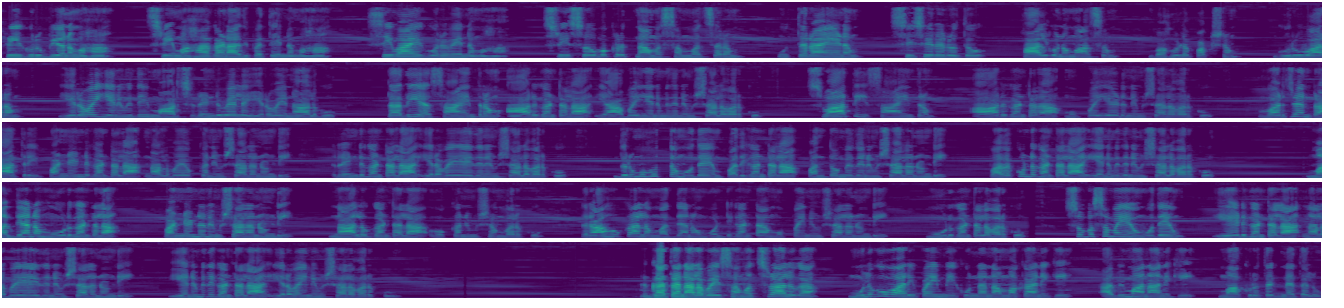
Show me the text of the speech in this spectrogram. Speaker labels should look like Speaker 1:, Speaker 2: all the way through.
Speaker 1: శ్రీ గురుభ్యో నమ. శ్రీ మహాగణాధిపతే నమ. శివాయ గురువే నమ. శ్రీ శోభకృత్ నామ సంవత్సరం ఉత్తరాయణం శిశిర ఋతువు పాల్గొన మాసం బహుళపక్షం గురువారం ఇరవై ఎనిమిది మార్చ్ రెండు వేల ఇరవై నాలుగు తదియ సాయంత్రం ఆరు గంటల యాభై ఎనిమిది నిమిషాల వరకు స్వాతి సాయంత్రం ఆరు గంటల ముప్పై ఏడు నిమిషాల వరకు వర్జన్ రాత్రి పన్నెండు గంటల నలభై ఒక్క నిమిషాల నుండి రెండు గంటల ఇరవై ఐదు నిమిషాల వరకు. దుర్ముహూర్తం ఉదయం పది గంటల పంతొమ్మిది నిమిషాల నుండి పదకొండు గంటల ఎనిమిది నిమిషాల వరకు. మధ్యాహ్నం మూడు గంటల పన్నెండు నిమిషాల నుండి నాలుగు గంటల ఒక్క నిమిషం వరకు. రాహుకాలం మధ్యాహ్నం ఒంటి గంట ముప్పై నిమిషాల నుండి మూడు గంటల వరకు. శుభ సమయం ఉదయం ఏడు గంటల నలభై ఐదు నిమిషాల నుండి ఎనిమిది గంటల ఇరవై నిమిషాల వరకు. గత నలభై సంవత్సరాలుగా ములుగు వారిపై మీకున్న నమ్మకానికి అభిమానానికి మా కృతజ్ఞతలు.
